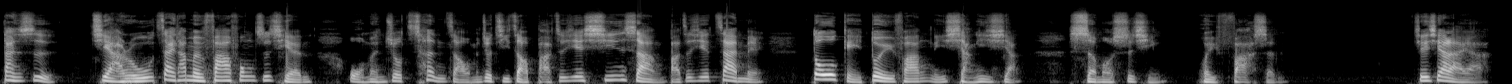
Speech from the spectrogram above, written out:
但是。假如在他们发疯之前，我们就趁早，我们就及早把这些欣赏、把这些赞美都给对方。你想一想，什么事情会发生？接下来啊，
